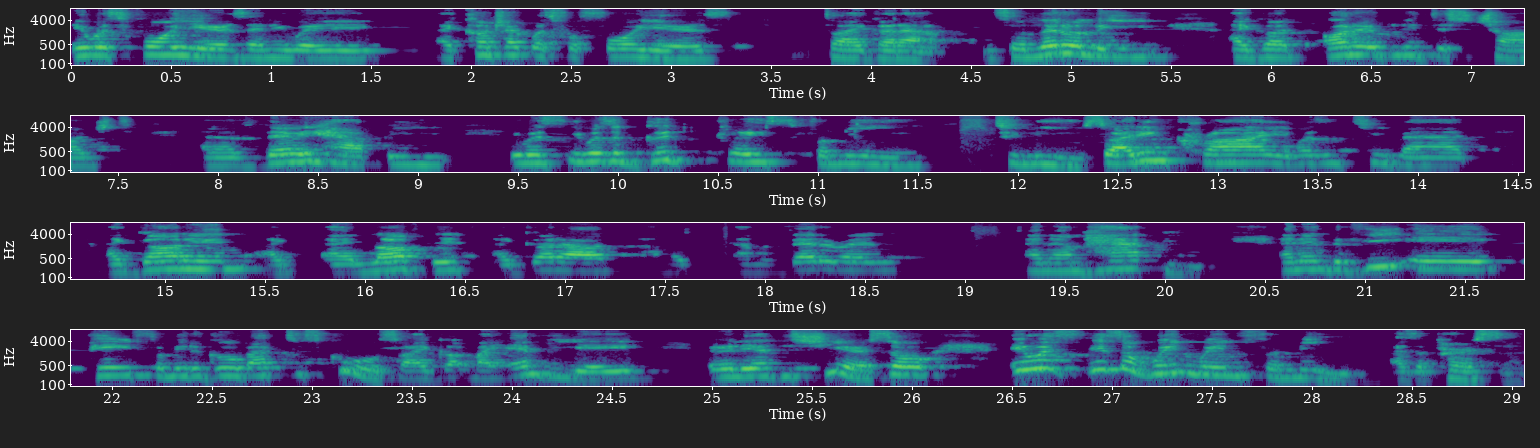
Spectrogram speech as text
it was four years anyway. My contract was for four years. So I got out. And so literally, I got honorably discharged and I was very happy. It was, it was a good place for me to leave. So I didn't cry. It wasn't too bad. I got in. I, I loved it. I got out. I'm a, I'm a veteran and I'm happy. And then the VA paid for me to go back to school. So I got my MBA earlier this year. So it was it's a win-win for me as a person.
